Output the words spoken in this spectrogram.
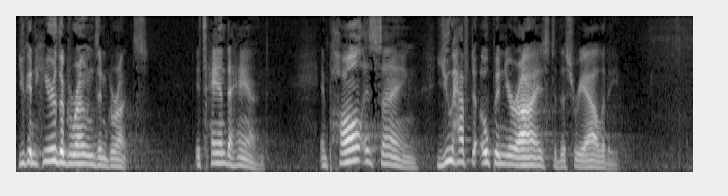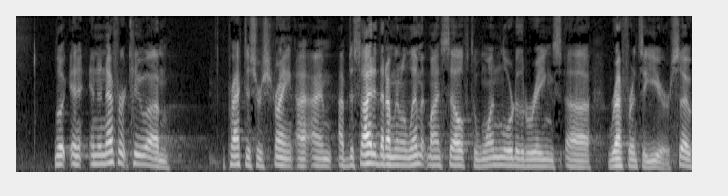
You can hear the groans and grunts. It's hand to hand. And Paul is saying, you have to open your eyes to this reality. Look, in, in an effort to um, practice restraint, I, have decided that I'm going to limit myself to one Lord of the Rings uh, reference a year. So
